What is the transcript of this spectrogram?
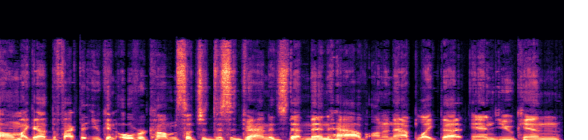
oh my god, the fact that you can overcome such a disadvantage that men have on an app like that, and you can,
